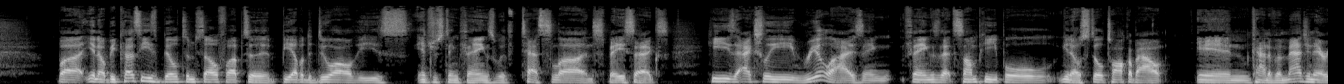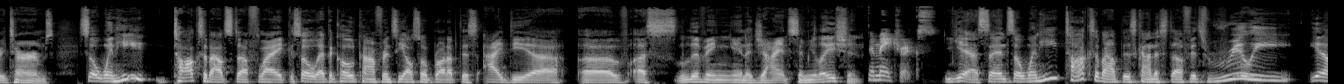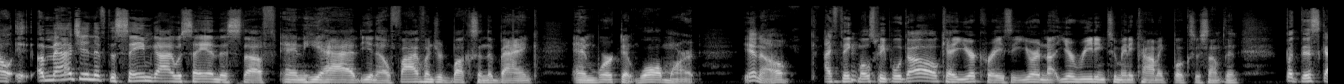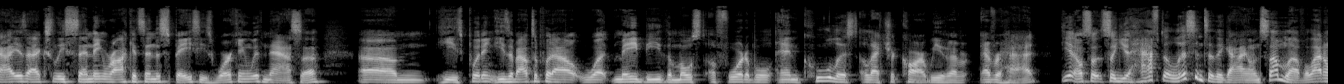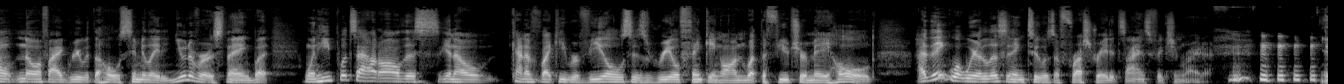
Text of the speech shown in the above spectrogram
But, you know, because he's built himself up to be able to do all these interesting things with Tesla and SpaceX, he's actually realizing things that some people, you know, still talk about in kind of imaginary terms. So when he talks about stuff like, so at the code conference, he also brought up this idea of us living in a giant simulation. The Matrix. Yes. And so when he talks about this kind of stuff, it's really, you know, imagine if the same guy was saying this stuff and he had, you know, 500 bucks in the bank and worked at Walmart. You know, I think most people would go, oh, okay, you're crazy. You're not, you're reading too many comic books or something. But this guy is actually sending rockets into space. He's working with NASA. Um, he's putting, he's about to put out what may be the most affordable and coolest electric car we've ever, ever had. You know, so, so you have to listen to the guy on some level. I don't know if I agree with the whole simulated universe thing, but when he puts out all this, you know, kind of like he reveals his real thinking on what the future may hold. I think what we're listening to is a frustrated science fiction writer. you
